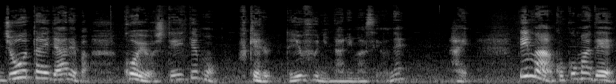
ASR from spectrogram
状態であれば恋をしていても老けるっていう風になりますよね。はい、で今ここまで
